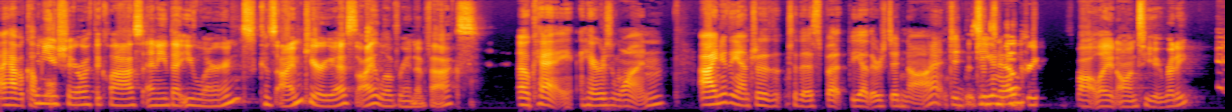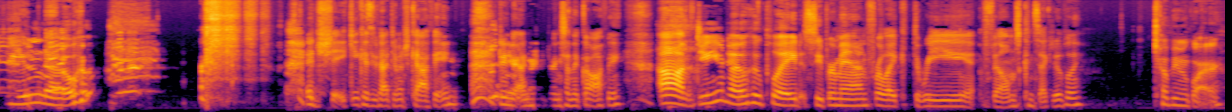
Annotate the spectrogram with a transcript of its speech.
i have a couple Can you share with the class any that you learned? Because I'm curious. I love random facts. okay here's one i knew the answer to this but the others did not did This do you know spotlight onto you? Ready? you know it's shaky because you've had too much caffeine doing your energy drinks and the coffee um do you know who played superman for like three films consecutively Tobey Maguire.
